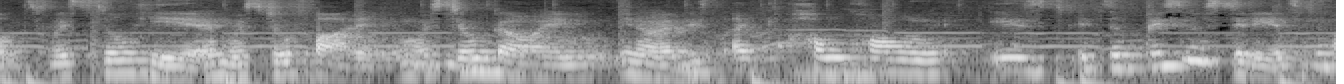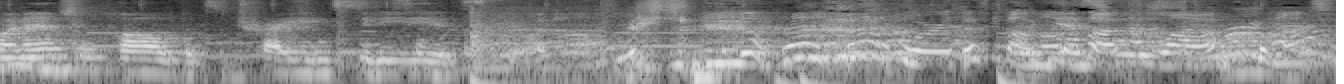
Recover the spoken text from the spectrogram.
odds. We're still here and we're still fighting and we're still going. You know, this, like Hong Kong is it's a business city. It's a mm-hmm. financial hub. It's a trading city. It's we're the summer yes, left.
